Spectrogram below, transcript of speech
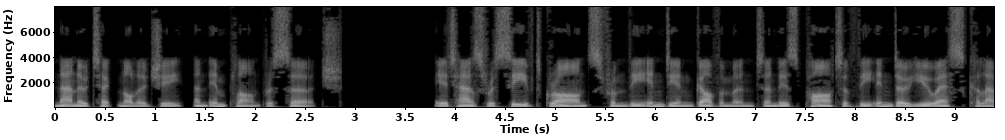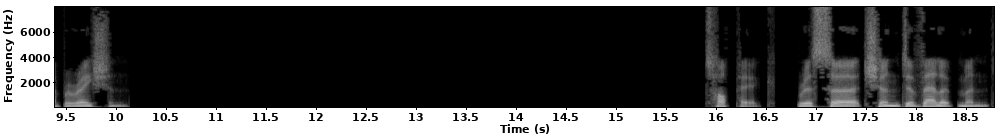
nanotechnology, and implant research. It has received grants from the Indian government and is part of the Indo-US collaboration. Topic Research and development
